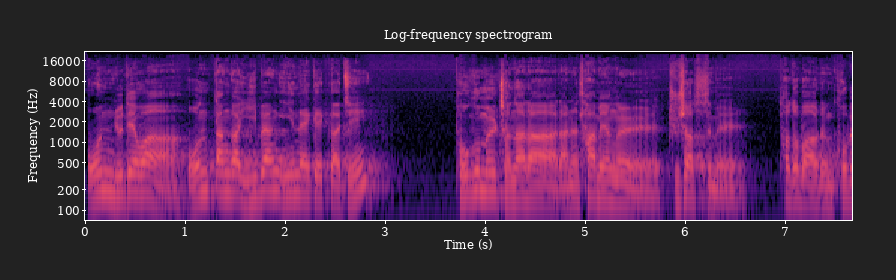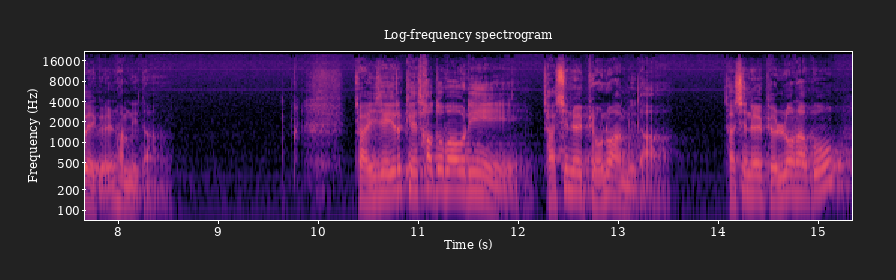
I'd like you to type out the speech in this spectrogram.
온 유대와 온 땅과 이방인에게까지 복음을 전하라라는 사명을 주셨음을 사도 바울은 고백을 합니다. 자, 이제 이렇게 사도 바울이 자신을 변호합니다. 자신을 변론하고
